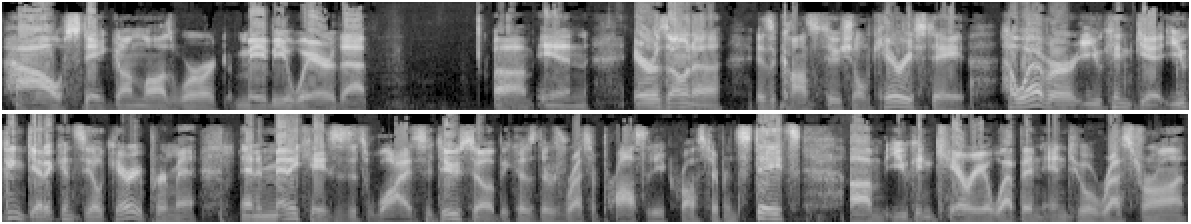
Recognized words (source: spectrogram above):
how state gun laws work may be aware that um, in Arizona is a constitutional carry state. However, you can get you can get a concealed carry permit, and in many cases, it's wise to do so because there's reciprocity across different states. Um, you can carry a weapon into a restaurant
